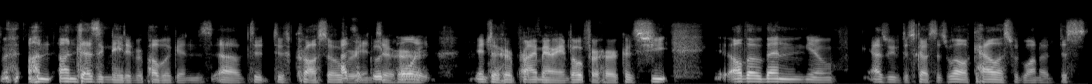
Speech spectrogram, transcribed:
un, undesignated Republicans uh, to to cross over into her point. into her primary and vote for her because she, although then you know as we've discussed as well, Kalus would want to dis-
